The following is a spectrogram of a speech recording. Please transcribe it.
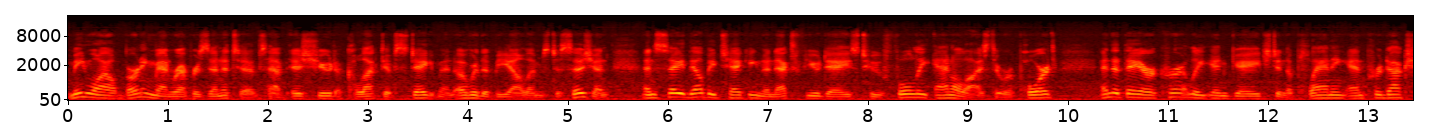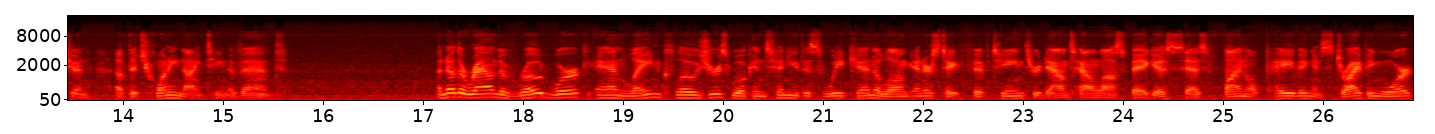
Meanwhile, Burning Man representatives have issued a collective statement over the BLM's decision and say they'll be taking the next few days to fully analyze the report and that they are currently engaged in the planning and production of the 2019 event. Another round of road work and lane closures will continue this weekend along Interstate 15 through downtown Las Vegas as final paving and striping work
